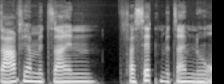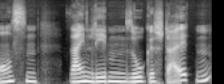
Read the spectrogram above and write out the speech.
darf ja mit seinen Facetten, mit seinen Nuancen sein Leben so gestalten,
